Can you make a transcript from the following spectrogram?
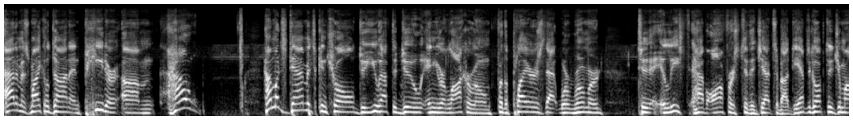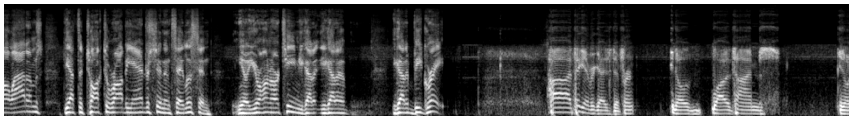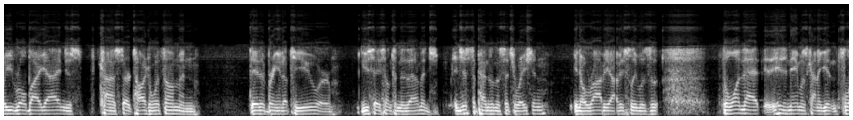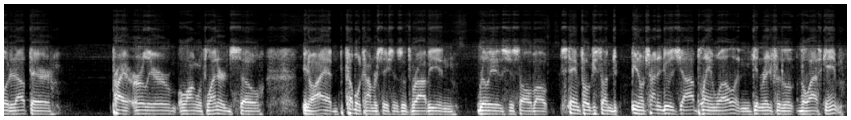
Adam is Michael Don and Peter. Um, how how much damage control do you have to do in your locker room for the players that were rumored to at least have offers to the Jets about? Do you have to go up to Jamal Adams? Do you have to talk to Robbie Anderson and say, "Listen, you know, you're on our team. You got to, you got to, you got to be great." Uh, I think every guy's different. You know, a lot of times, you know, you roll by a guy and just kind of start talking with them, and they either bring it up to you or you say something to them. It, it just depends on the situation. You know, Robbie obviously was the, the one that his name was kind of getting floated out there probably earlier along with Leonard. So, you know, I had a couple of conversations with Robbie and really it's just all about staying focused on, you know, trying to do his job, playing well, and getting ready for the, the last game.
